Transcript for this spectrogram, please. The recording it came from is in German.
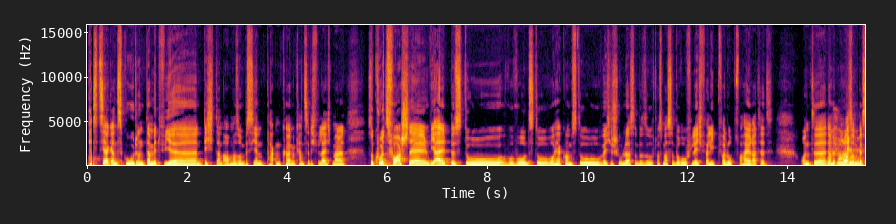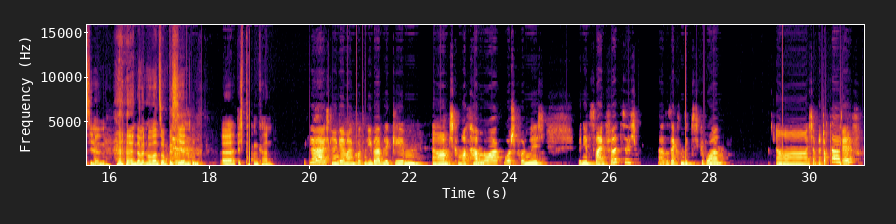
passt es ja ganz gut. Und damit wir dich dann auch mal so ein bisschen packen können, kannst du dich vielleicht mal so kurz vorstellen, wie alt bist du, wo wohnst du, woher kommst du, welche Schule hast du besucht, was machst du beruflich, verliebt, verlobt, verheiratet und äh, damit so. man mal so ein bisschen, damit man mal so ein bisschen äh, dich packen kann. Ja, ich kann gerne mal einen kurzen Überblick geben. Ähm, ich komme aus Hamburg ursprünglich, bin jetzt 42, also 76 geboren. Äh, ich habe eine Tochter, elf,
